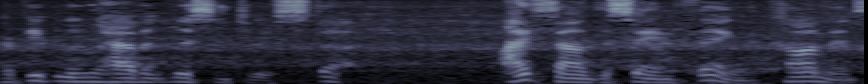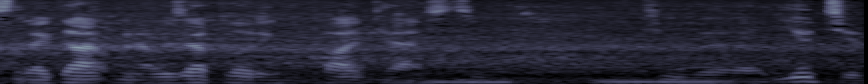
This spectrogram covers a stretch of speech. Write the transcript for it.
are people who haven't listened to his stuff. I found the same thing. The comments that I got when I was uploading the podcast to, to uh, YouTube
